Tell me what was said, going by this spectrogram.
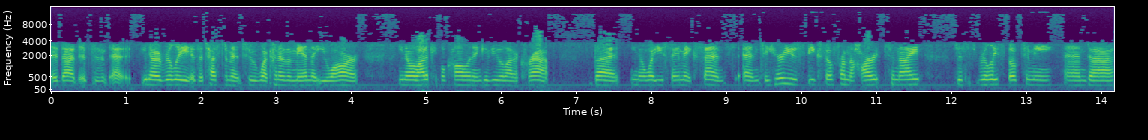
that it's uh, you know it really is a testament to what kind of a man that you are. You know, a lot of people call in and give you a lot of crap, but you know what you say makes sense. And to hear you speak so from the heart tonight just really spoke to me, and uh,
